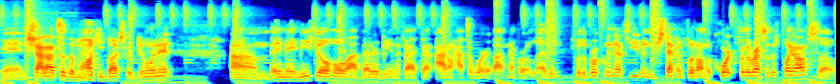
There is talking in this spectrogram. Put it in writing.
and, and shout out to the Milwaukee Bucks for doing it. Um, they made me feel a whole lot better being the fact that I don't have to worry about number 11 for the Brooklyn Nets even stepping foot on the court for the rest of this playoffs. So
